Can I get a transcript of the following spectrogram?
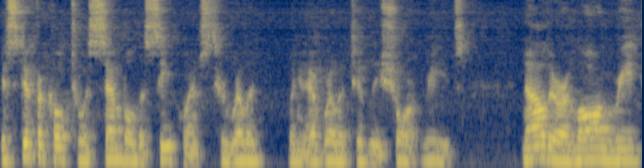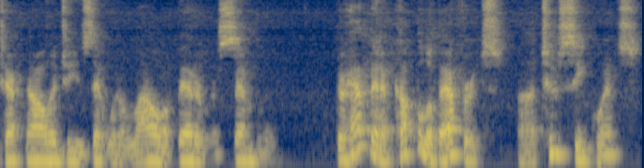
it's difficult to assemble the sequence through rel- when you have relatively short reads. Now there are long read technologies that would allow a better assembly. There have been a couple of efforts uh, to sequence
